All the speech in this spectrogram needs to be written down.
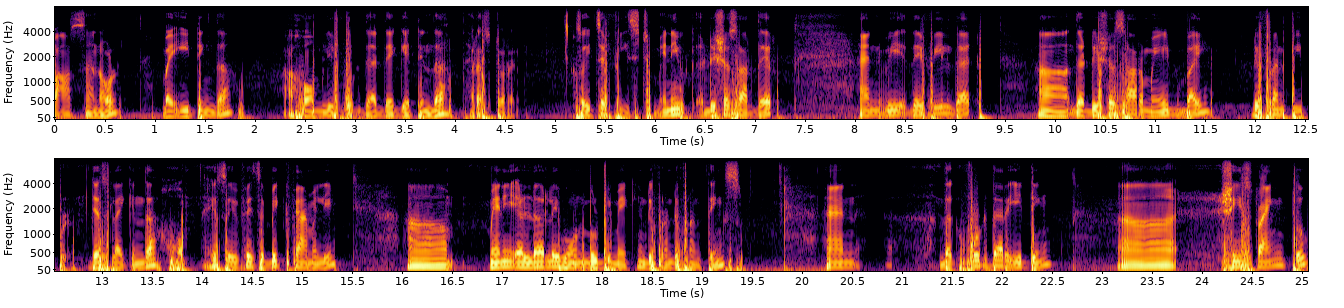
past and all by eating the uh, homely food that they get in the restaurant so it's a feast many dishes are there and we they feel that uh, the dishes are made by different people just like in the home so if it's a big family uh, many elderly women would be making different different things. And the food they're eating uh, she's trying to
